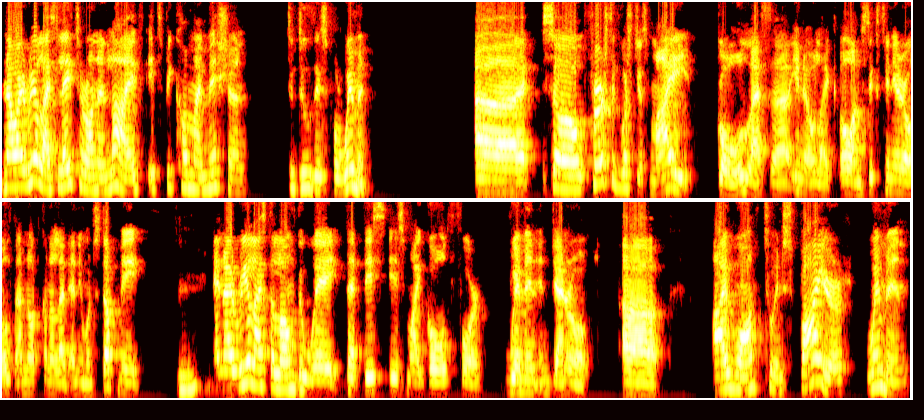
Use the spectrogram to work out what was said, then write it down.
Now I realized later on in life, it's become my mission to do this for women. Uh, so first it was just my goal as a, you know, like, oh, I'm 16 year old. I'm not going to let anyone stop me. Mm-hmm. And I realized along the way that this is my goal for women in general. Uh, I want to inspire women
